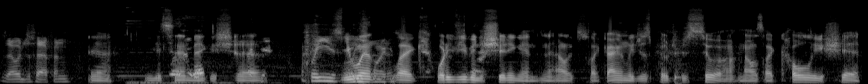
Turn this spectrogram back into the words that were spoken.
Is that what just happened? Yeah. You get sandbag the shit out. Please, You please went don't. like, "What have you been shitting in?" And Alex was like, "I only just built a sewer," and I was like, "Holy shit!"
